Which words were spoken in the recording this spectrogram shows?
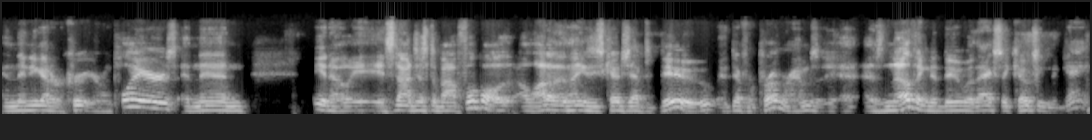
and then you got to recruit your own players, and then you know, it's not just about football. A lot of the things these coaches have to do at different programs has nothing to do with actually coaching the game.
